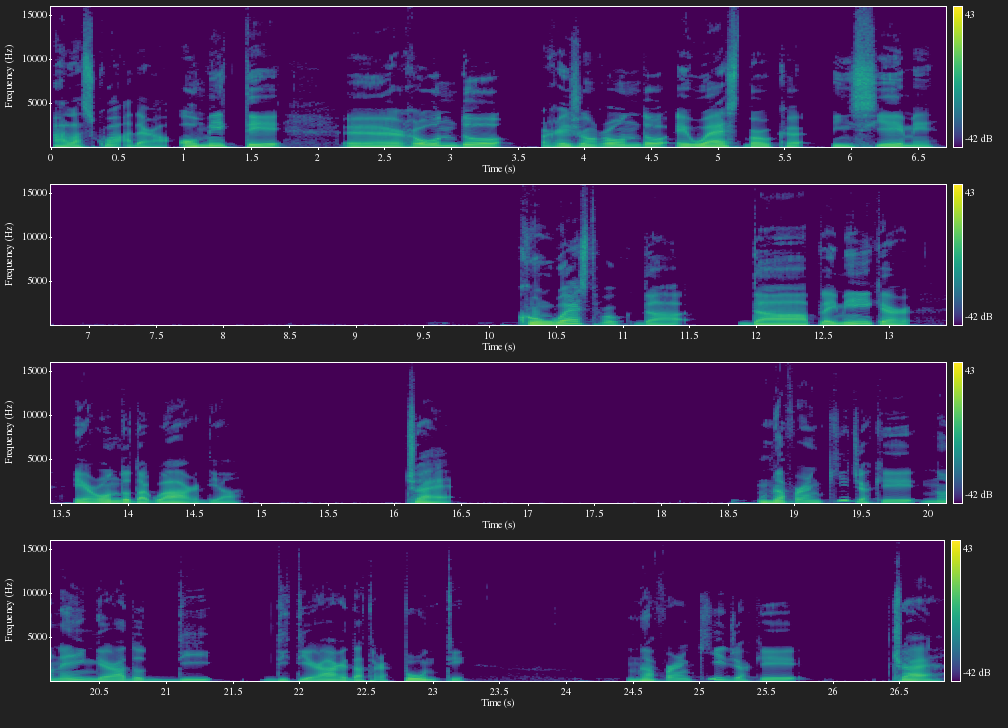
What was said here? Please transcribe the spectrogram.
alla squadra o mette eh, Rondo, Region Rondo e Westbrook insieme. Con Westbrook da, da playmaker e Rondo da guardia. Cioè, una franchigia che non è in grado di, di tirare da tre punti. Una franchigia che, cioè,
